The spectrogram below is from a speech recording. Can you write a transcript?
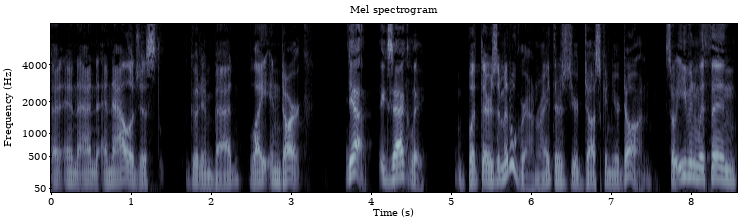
an, an analogous good and bad, light and dark. Yeah, exactly. But there's a middle ground, right? There's your dusk and your dawn. So even within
